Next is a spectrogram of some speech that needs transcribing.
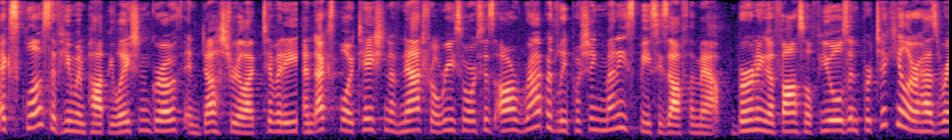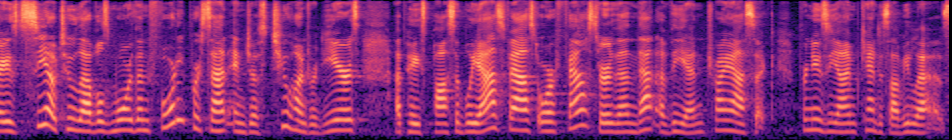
Explosive human population growth, industrial activity, and exploitation of natural resources are rapidly pushing many species off the map. Burning of fossil fuels in particular has raised CO2 levels more than 40% in just 200 years, a pace possibly as fast or faster than that of the end Triassic. For Newsy, I'm Candice Aviles.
